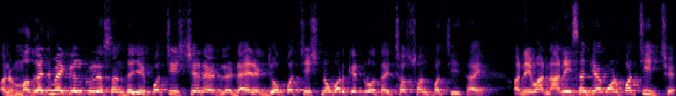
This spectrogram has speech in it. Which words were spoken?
અને મગજમાં કેલ્ક્યુલેશન થઈ જાય પચીસ છે ને એટલે ડાયરેક્ટ જો પચીસનો વર્ગ કેટલો થાય? છસો ને પચીસ થાય. અને એમાં નાની સંખ્યા કોણ? પચીસ છે.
